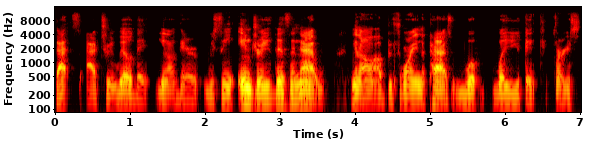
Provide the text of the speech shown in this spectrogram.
that's actually real. They you know they're receiving injuries, this and that. You know, before in the past. What what do you think, Fergus?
